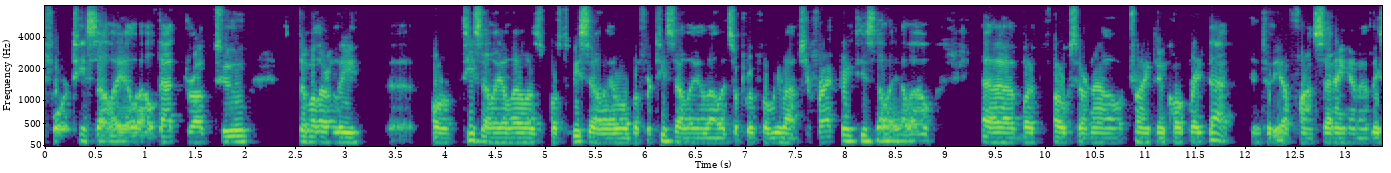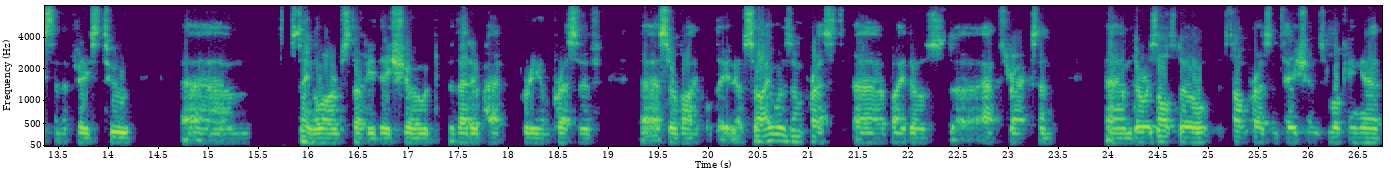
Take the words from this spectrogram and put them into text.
for T cell ALL. That drug too, similarly uh, or T cell ALL as opposed to B cell ALL, but for T cell ALL, it's approved for relapse refractory T cell ALL. Uh, but folks are now trying to incorporate that into the upfront setting, and at least in the phase two um, single arm study, they showed that it had pretty impressive uh, survival data. So I was impressed uh, by those uh, abstracts, and um, there was also some presentations looking at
